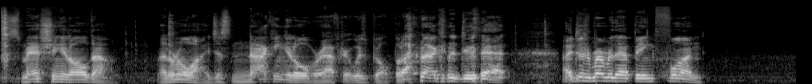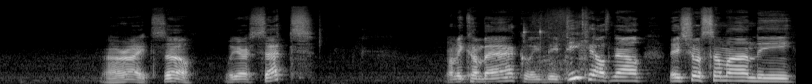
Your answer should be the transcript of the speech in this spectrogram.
smashing it all down. I don't know why, just knocking it over after it was built. But I'm not going to do that. I just remember that being fun. Alright, so we are set. Let me come back. The decals now, they show some on the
